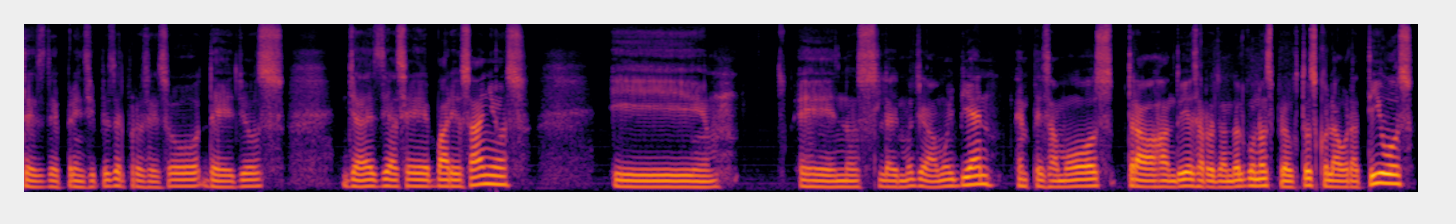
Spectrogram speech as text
desde principios del proceso de ellos ya desde hace varios años y eh, nos la hemos llevado muy bien empezamos trabajando y desarrollando algunos productos colaborativos.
